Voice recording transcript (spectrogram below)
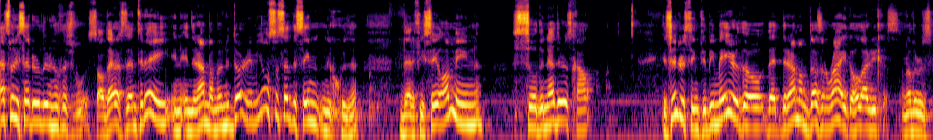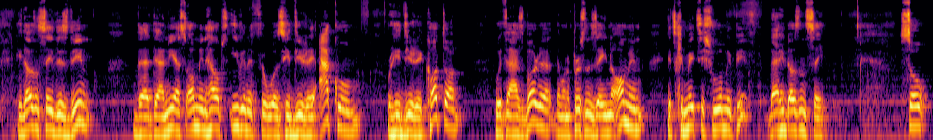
That's what he said earlier in Hilchas Shavuos. So then today, in, in the Rambam of Nedorim, he also said the same nekuda, that if you say Amin, so the neder is chal. It's interesting to be mayor though that the Rambam doesn't write the whole arichas. In other words, he doesn't say this din that the anias Amin helps even if it was hidire akum or hidire koton with the hasbara. That when a person is eina Amin, it's kemetzi shvuah mipiv. That he doesn't say. So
